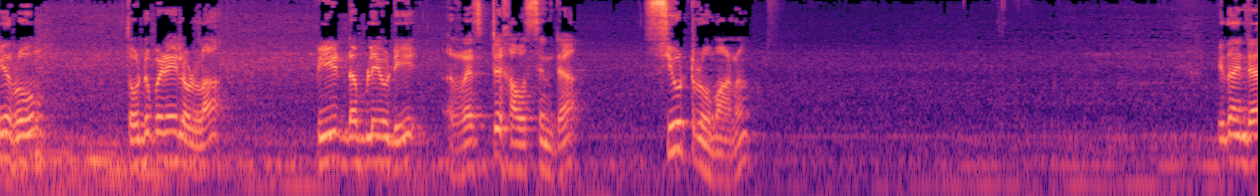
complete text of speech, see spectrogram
ഈ റൂം തൊടുപുഴയിലുള്ള പി ഡബ്ല്യു ഡി റെസ്റ്റ് ഹൗസിന്റെ സ്യൂട്ട് റൂമാണ് ഇതതിന്റെ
